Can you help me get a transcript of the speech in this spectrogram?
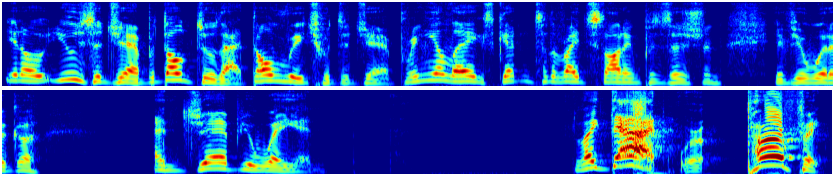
you know use the jab, but don't do that. Don't reach with the jab. Bring your legs, get into the right starting position if you're Whittaker, and jab your way in like that. We're Perfect.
